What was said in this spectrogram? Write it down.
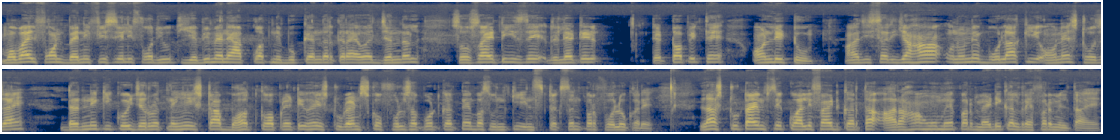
Mobile phone beneficially for youth ये भी मैंने आपको अपनी बुक के अंदर कराया हुआ है। जनरल सोसाइटी से रिलेटेड टॉपिक थे ओनली टू हाँ जी सर यहाँ उन्होंने बोला कि ऑनेस्ट हो जाए डरने की कोई ज़रूरत नहीं है स्टाफ बहुत कोऑपरेटिव है स्टूडेंट्स को फुल सपोर्ट करते हैं, बस उनकी इंस्ट्रक्शन पर फॉलो करें। लास्ट टू टाइम से क्वालिफाइड करता आ रहा हूँ मैं, पर मेडिकल रेफ़र मिलता है।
